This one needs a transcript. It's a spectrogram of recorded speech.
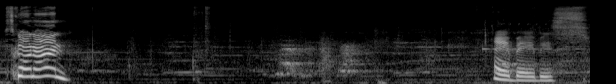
What's going on? Hey, babies.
